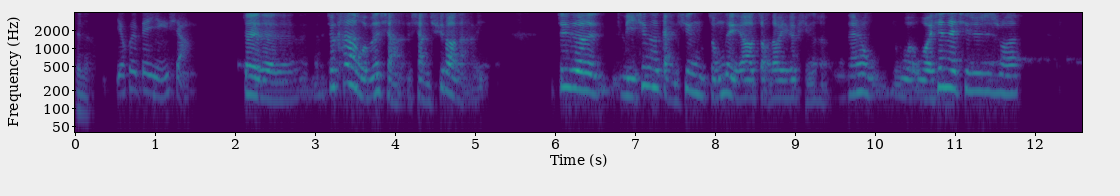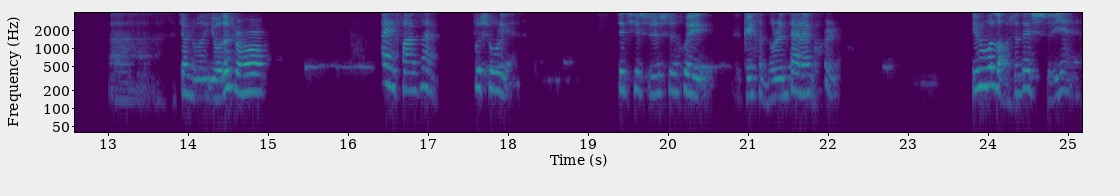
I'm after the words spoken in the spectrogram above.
真的也会被影响。对对对对，就看我们想想去到哪里。这个理性和感性总得要找到一个平衡，但是我我现在其实是说，呃，叫什么？有的时候爱发散不收敛，这其实是会给很多人带来困扰。因为我老是在实验，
